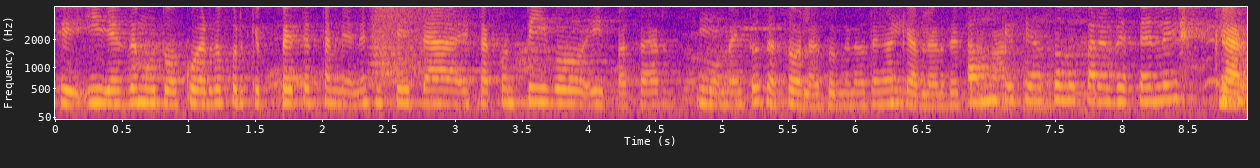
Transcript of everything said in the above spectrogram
sí, y es de mutuo acuerdo porque Peter también necesita estar contigo y pasar momentos a solas donde no tengan que hablar de trabajo. Aunque sea solo para ver Claro,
